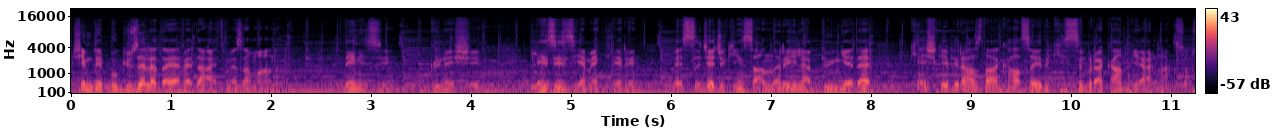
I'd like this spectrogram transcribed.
Şimdi bu güzel adaya veda etme zamanı. Denizi, güneşi, leziz yemekleri ve sıcacık insanlarıyla bünyede keşke biraz daha kalsaydık hissi bırakan bir yer Naxos.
